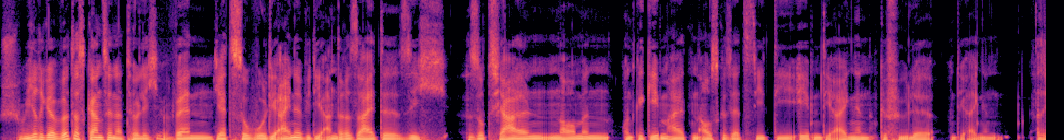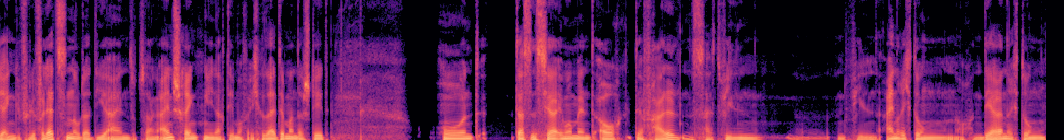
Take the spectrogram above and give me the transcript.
Schwieriger wird das Ganze natürlich, wenn jetzt sowohl die eine wie die andere Seite sich sozialen Normen und Gegebenheiten ausgesetzt sieht, die eben die eigenen Gefühle und die eigenen also die eigenen Gefühle verletzen oder die einen sozusagen einschränken, je nachdem, auf welcher Seite man da steht. Und das ist ja im Moment auch der Fall. Das heißt, vielen, in vielen Einrichtungen, auch in der Einrichtungen, ähm,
